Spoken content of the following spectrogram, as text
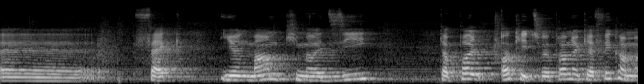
Euh, fait qu'il y a une membre qui m'a dit t'as pas. OK, tu veux prendre un café comme.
